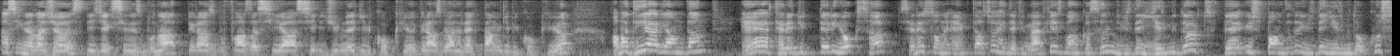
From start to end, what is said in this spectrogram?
Nasıl inanacağız diyeceksiniz buna. Biraz bu fazla siyasi bir cümle gibi kokuyor. Biraz böyle reklam gibi kokuyor. Ama diğer yandan eğer tereddütleri yoksa sene sonu enflasyon hedefi Merkez Bankası'nın %24 ve üst bandı da %29.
